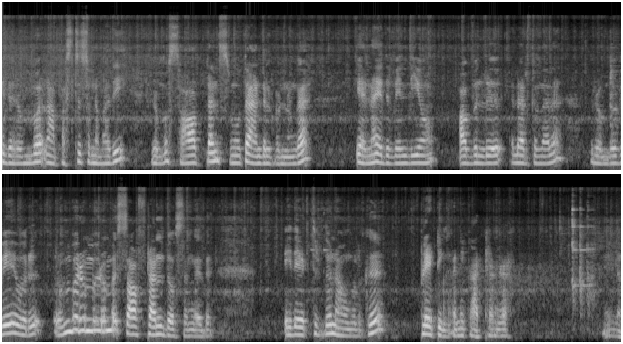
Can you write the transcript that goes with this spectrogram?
இதை ரொம்ப நான் ஃபஸ்ட்டு சொன்ன மாதிரி ரொம்ப சாஃப்ட் அண்ட் ஸ்மூத்தாக ஹேண்டில் பண்ணுங்க. ஏன்னா இது வெந்தயம் அவல் எல்லாம் இருக்கிறதுனால ரொம்பவே ஒரு ரொம்ப ரொம்ப ரொம்ப சாஃப்டான தோசைங்க இது. இதை எடுத்துகிட்டு நான் உங்களுக்கு பிளேட்டிங் பண்ணி காட்டுறேங்க. இல்லை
